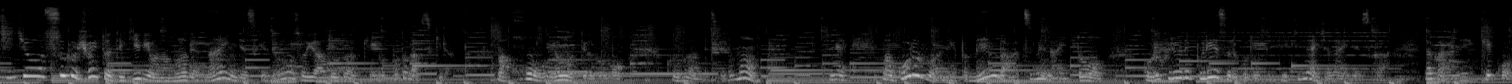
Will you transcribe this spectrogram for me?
日常すぐひょいとできるようなものではないんですけどもそういうアウトドア系のことが好きだった、まあ、本を読むっていうのもこういうことなんですけども、ねまあ、ゴルフはねやっぱメンバー集めないとゴルフ場でプレーすることってできないじゃないですか。だからね結構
